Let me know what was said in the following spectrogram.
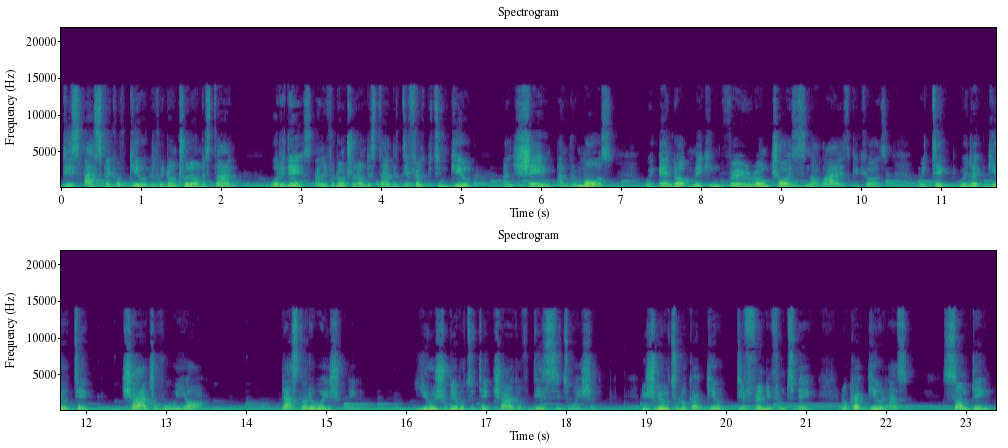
this aspect of guilt, if we don't truly understand what it is, and if we don't truly understand the difference between guilt and shame and remorse, we end up making very wrong choices in our lives because we take we let guilt take charge of who we are. That's not the way it should be. You should be able to take charge of this situation. You should be able to look at guilt differently from today. Look at guilt as something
